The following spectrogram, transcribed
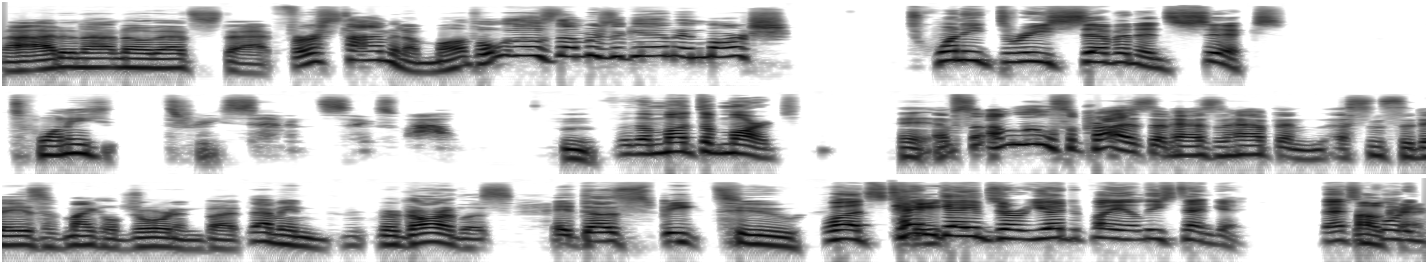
I did not know that stat. First time in a month. What were those numbers again in March? 23, 7, and 6 23, 7, 6. Wow. for the month of March. Hey, I'm, so, I'm a little surprised that hasn't happened uh, since the days of Michael Jordan. But I mean, regardless, it does speak to. Well, it's 10 games, or you had to play at least 10 games. That's Okay. according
